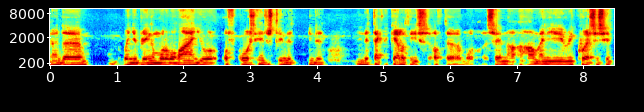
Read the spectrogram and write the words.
And um, when you bring a model online, you're of course interested in the in the in the technicalities of the model, saying how many requests is it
